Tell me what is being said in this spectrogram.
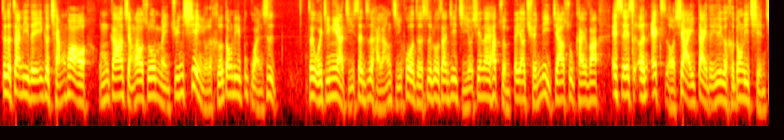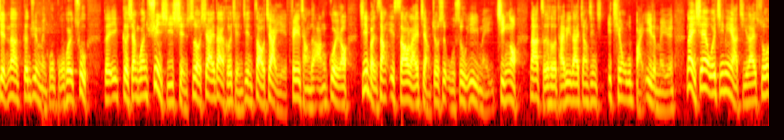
这个战力的一个强化哦。我们刚刚讲到说，美军现有的核动力，不管是这个维吉尼亚级，甚至海狼级，或者是洛杉矶级哦，现在他准备要全力加速开发 SSNX 哦，下一代的一个核动力潜舰。那根据美国国会处的一个相关讯息显示哦，下一代核潜舰造价也非常的昂贵哦，基本上一艘来讲就是五十五亿美金哦，那折合台币大概将近一千五百亿的美元。那以现在维吉尼亚级来说，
